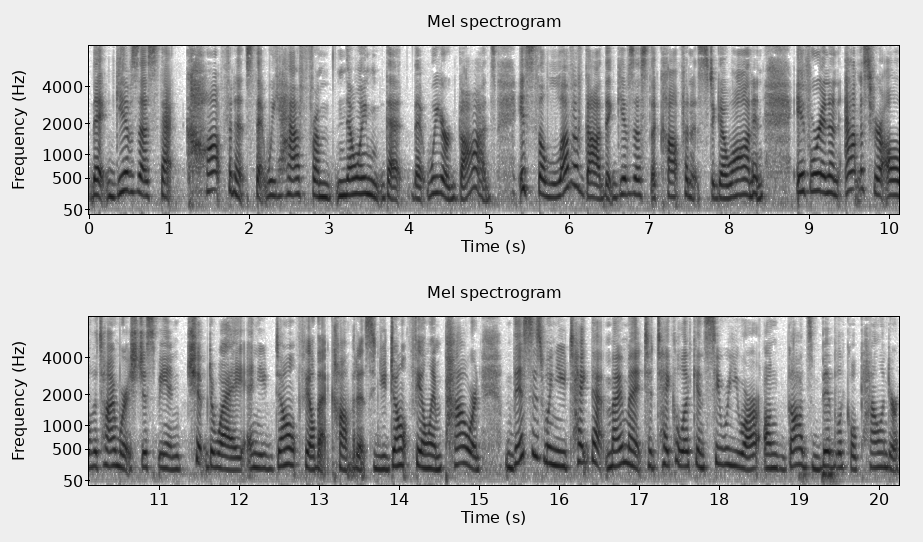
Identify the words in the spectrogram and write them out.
that gives us that confidence that we have from knowing that that we are God's. It's the love of God that gives us the confidence to go on. And if we're in an atmosphere all the time where it's just being chipped away and you don't feel that confidence and you don't feel empowered, this is when you take that moment to take a look and see where you are on God's biblical calendar.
